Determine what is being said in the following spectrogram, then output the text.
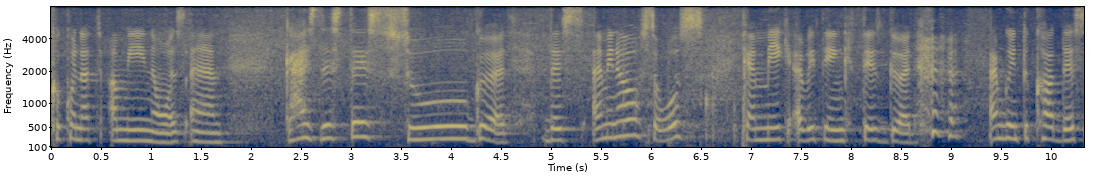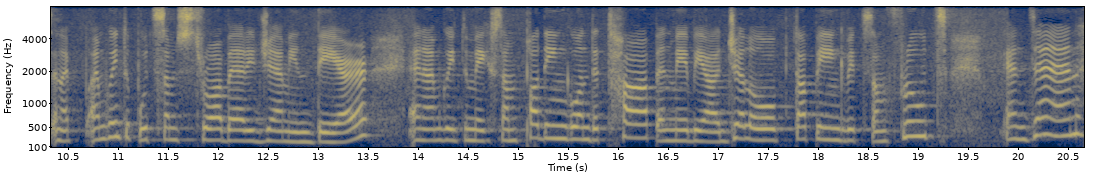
coconut aminos and guys this tastes so good. This amino sauce can make everything taste good. I'm going to cut this and I, am going to put some strawberry jam in there. And I'm going to make some pudding on the top and maybe a jello topping with some fruits and then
